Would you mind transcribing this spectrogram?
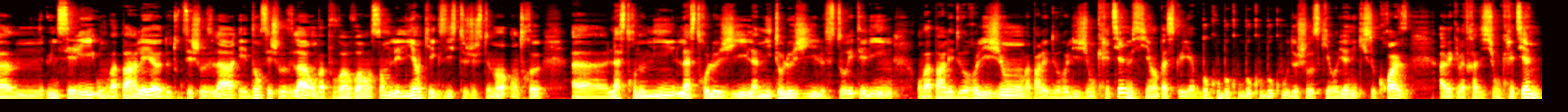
euh, une série où on va parler euh, de toutes ces choses-là et dans ces choses-là, on va pouvoir voir ensemble les liens qui existent justement entre euh, l'astronomie, l'astrologie, la mythologie, le storytelling. On va parler de religion, on va parler de religion chrétienne aussi, hein, parce qu'il y a beaucoup, beaucoup, beaucoup, beaucoup de choses qui reviennent et qui se croisent avec la tradition chrétienne.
